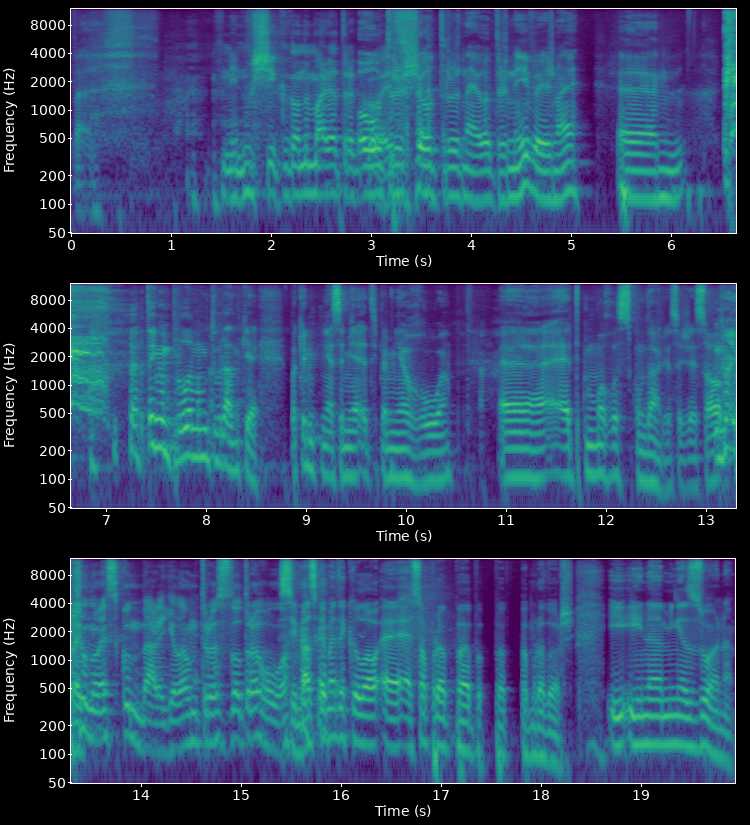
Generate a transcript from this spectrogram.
pá, Nem no Chico Gondomar é outra coisa. outros, outros, né, outros níveis, não é? Ahm, eu tenho um problema muito grande que é, para quem me conhece, a minha, tipo, a minha rua eh, é tipo uma rua secundária, ou seja, é só. Mas para- aquilo não é secundário, aquilo é um troço de outra rua. Sim, basicamente aquilo é, é só para, para, para, para moradores. E, e na minha zona,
